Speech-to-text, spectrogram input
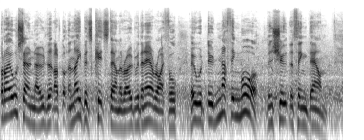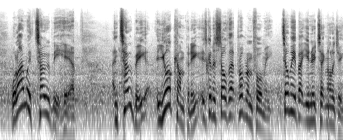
But I also know that I've got the neighbour's kids down the road with an air rifle who would do nothing more than shoot the thing down. Well, I'm with Toby here. And Toby, your company is going to solve that problem for me. Tell me about your new technology.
